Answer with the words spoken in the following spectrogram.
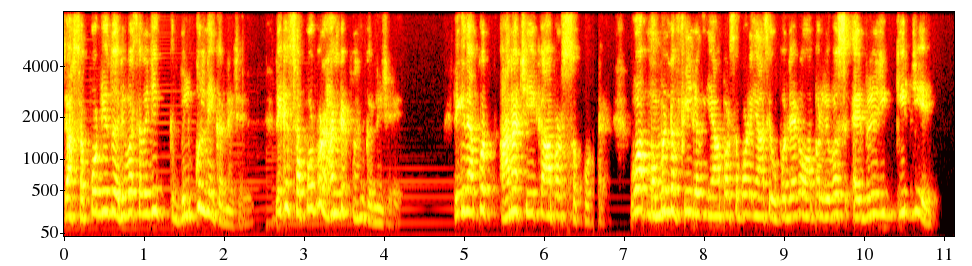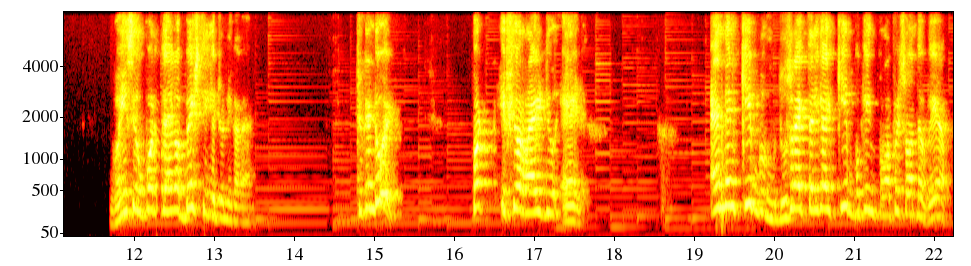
जहाँ सपोर्ट नहीं तो रिवर्स एवरेजिंग बिल्कुल नहीं करनी चाहिए। लेकिन सपोर्ट पर हंड्रेड परसेंट करनी चाहिए। लेकिन आपको आना चाहिए कहाँ पर सपोर्ट है। वो आप मोमेंटम फील करेंगे यहाँ पर सपोर्ट है यहाँ से ऊपर जाएगा वहाँ पर रिवर्स एवरेजिंग कीजिए। वहीं से ऊपर जाएगा बेच दीजिए जो निकला है। You can do it but if you are right you add and then keep दूसरा एक तरीका है keep booking profits on the way up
